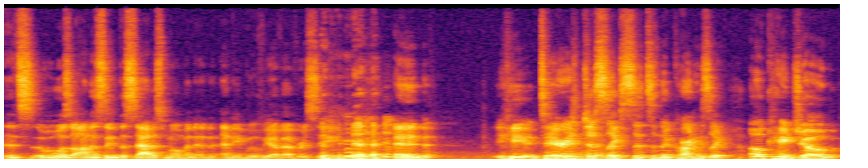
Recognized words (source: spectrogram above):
it's, it was honestly the saddest moment in any movie I've ever seen. and he Terry just like sits in the car and he's like, "Okay, Job."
